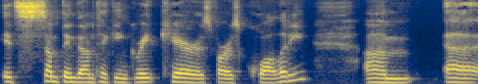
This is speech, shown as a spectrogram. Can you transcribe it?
it's something that I'm taking great care as far as quality um, uh,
